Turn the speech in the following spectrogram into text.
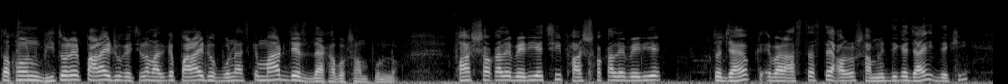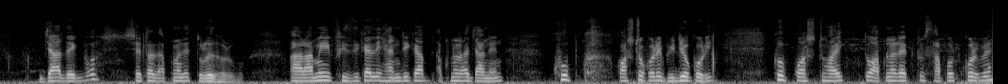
তখন ভিতরের পাড়ায় ঢুকেছিলাম, আজকে পাড়ায় ঢুকবো না, আজকে মাঠ ডেট দেখাবো সম্পূর্ণ। ফার্স্ট সকালে বেরিয়েছি, ফার্স্ট সকালে বেরিয়ে তো যাই হোক, এবার আস্তে আস্তে আরও সামনের দিকে যাই, দেখি যা দেখব, সেটা আপনাদের তুলে ধরবো। আর আমি ফিজিক্যালি হ্যান্ডিক্যাপ আপনারা জানেন, খুব কষ্ট করে ভিডিও করি, খুব কষ্ট হয়, তো আপনারা একটু সাপোর্ট করবেন।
